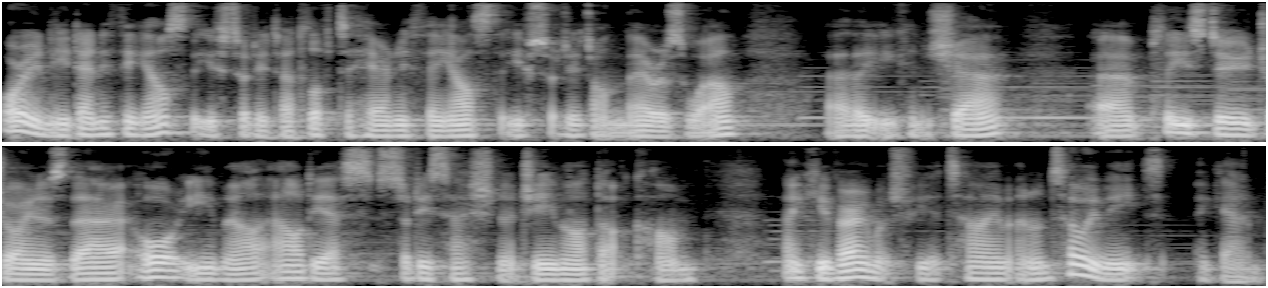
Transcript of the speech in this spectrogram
or indeed anything else that you've studied. I'd love to hear anything else that you've studied on there as well uh, that you can share. Uh, please do join us there or email ldsstudysession at gmail.com. Thank you very much for your time, and until we meet again.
